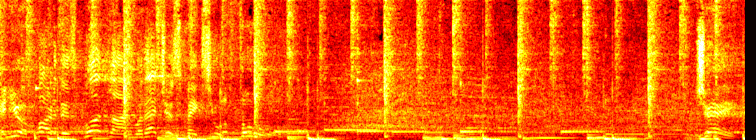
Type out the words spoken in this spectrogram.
and you're a part of this bloodline, well, that just makes you a fool. Jey.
